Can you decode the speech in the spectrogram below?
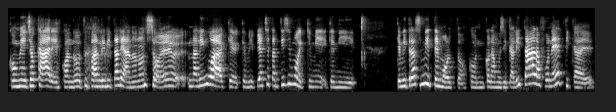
come giocare quando tu parli in italiano, non so, è una lingua che, che mi piace tantissimo e che mi, che mi che mi trasmette molto con, con la musicalità, la fonetica e,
